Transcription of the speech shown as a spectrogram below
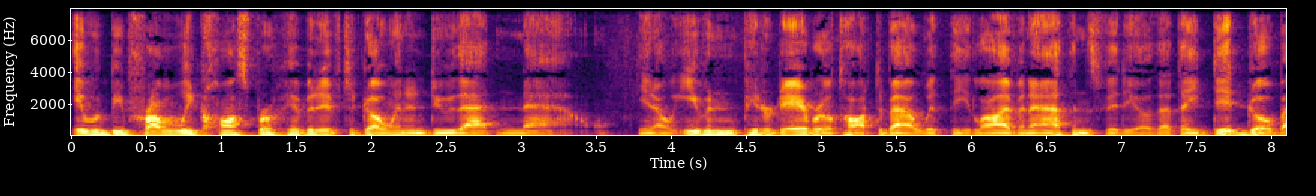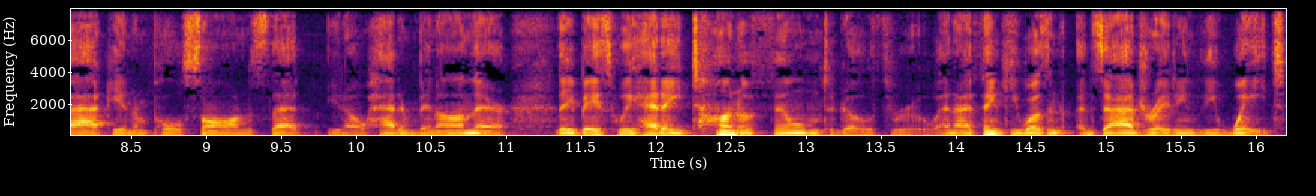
it would be probably cost prohibitive to go in and do that now you know, even Peter Gabriel talked about with the Live in Athens video that they did go back in and pull songs that, you know, hadn't been on there. They basically had a ton of film to go through. And I think he wasn't exaggerating the weight.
